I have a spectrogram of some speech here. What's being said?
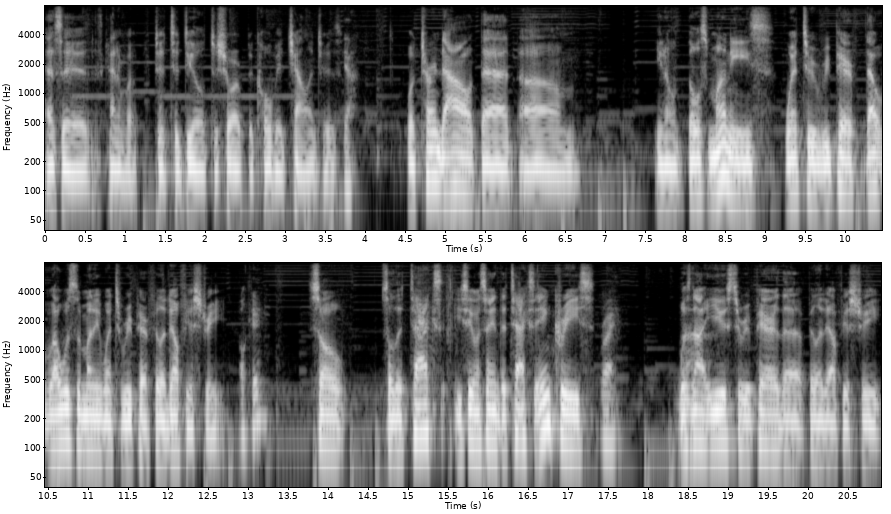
as a as kind of a to, to deal to shore up the COVID challenges. Yeah. Well, it turned out that um, you know those monies went to repair. That, that was the money that went to repair Philadelphia Street. Okay. So, so the tax. You see what I'm saying? The tax increase Right. was not used to repair the Philadelphia Street.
